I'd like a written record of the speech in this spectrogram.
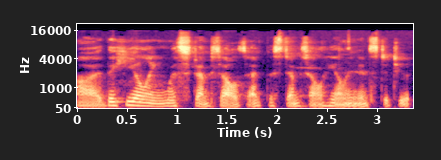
uh, the healing with stem cells at the Stem Cell Healing Institute.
